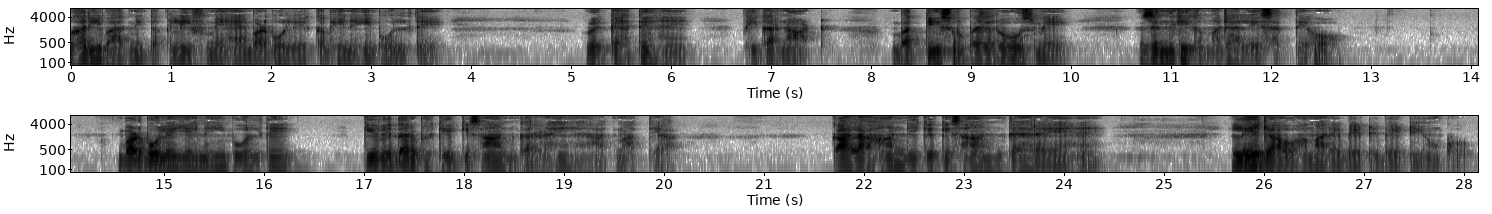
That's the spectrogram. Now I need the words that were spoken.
गरीब आदमी तकलीफ़ में है बड़बोले कभी नहीं बोलते। वे कहते हैं फिकरनाट बत्तीस रुपए रोज में ज़िंदगी का मज़ा ले सकते हो। बड़बोले यह नहीं बोलते कि विदर्भ के किसान कर रहे हैं आत्महत्या। काला हांडी के किसान कह रहे हैं, ले जाओ हमारे बेटे बेटियों को,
